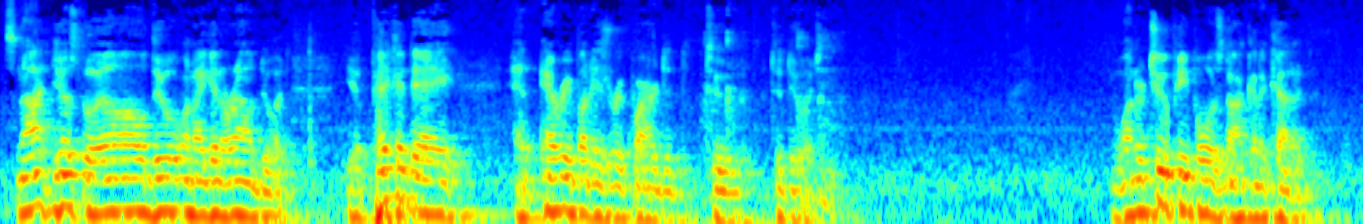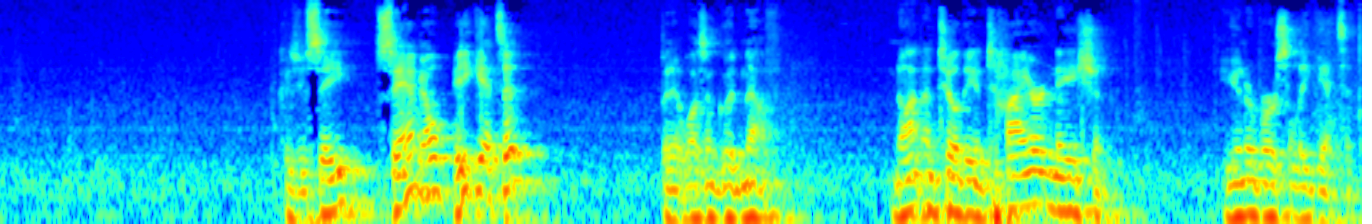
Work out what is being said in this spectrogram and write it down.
It's not just, well, I'll do it when I get around to it. You pick a day, and everybody's required to, to, to do it. One or two people is not going to cut it. Because you see, Samuel, he gets it, but it wasn't good enough. Not until the entire nation universally gets it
